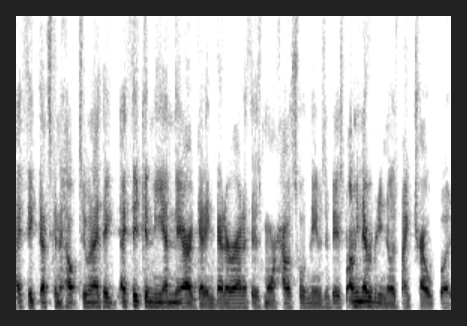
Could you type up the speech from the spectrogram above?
I think that's going to help too. And I think I think in the end they are getting better at it. There's more household names in baseball. I mean, everybody knows Mike Trout, but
